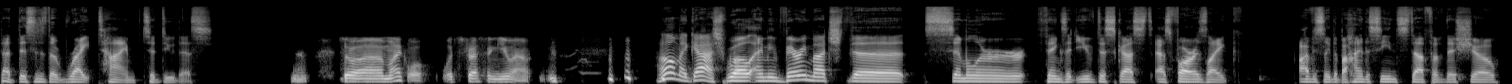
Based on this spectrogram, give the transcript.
that this is the right time to do this. Yeah. So, uh, Michael, what's stressing you out? Oh my gosh. Well, I mean, very much the similar things that you've discussed as far as like obviously the behind the scenes stuff of this show.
